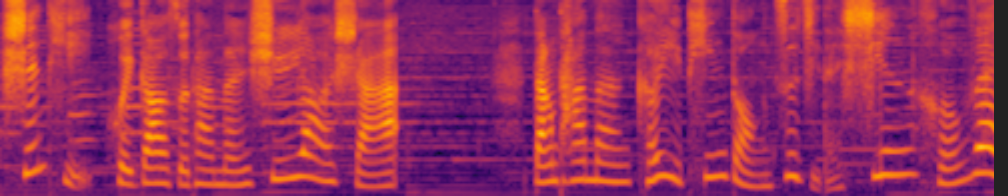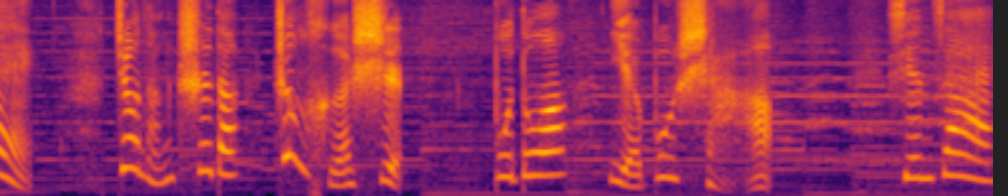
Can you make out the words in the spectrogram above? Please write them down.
身体会告诉他们需要啥。当他们可以听懂自己的心和胃，就能吃得正合适，不多也不少。现在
